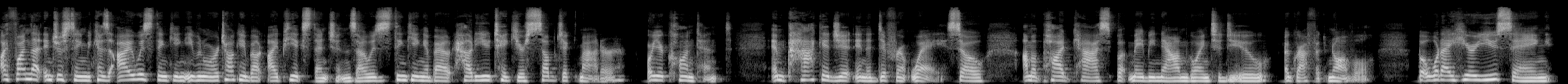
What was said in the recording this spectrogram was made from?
I find that interesting because I was thinking, even when we're talking about IP extensions, I was thinking about how do you take your subject matter or your content and package it in a different way. So I'm a podcast, but maybe now I'm going to do a graphic novel. But what I hear you saying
